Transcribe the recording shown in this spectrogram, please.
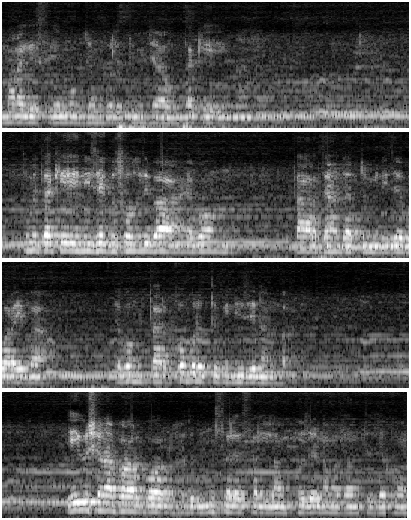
মারা গেছে অমুক জঙ্গলে, তুমি যাও, তাকে, তুমি তাকে নিজে গোসল দিবা এবং তার জানাজা তুমি নিজে বাড়াইবা এবং তার কবরে তুমি নিজে নামবা। এই ঘোষণা পাওয়ার পর হজরত মুসা আলাহ সাল্লাম ফজর নামাজ আনতে যখন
